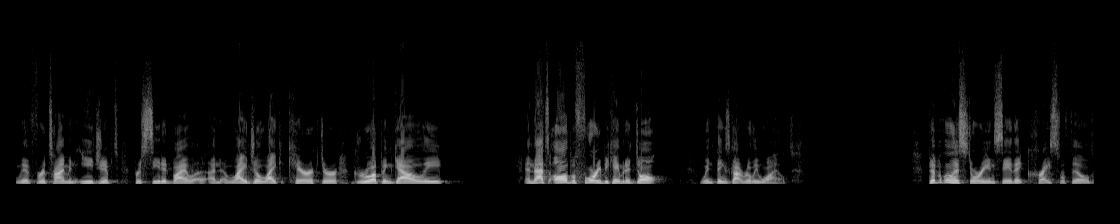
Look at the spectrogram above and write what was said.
lived for a time in Egypt, preceded by an Elijah like character, grew up in Galilee. And that's all before he became an adult when things got really wild. Biblical historians say that Christ fulfilled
